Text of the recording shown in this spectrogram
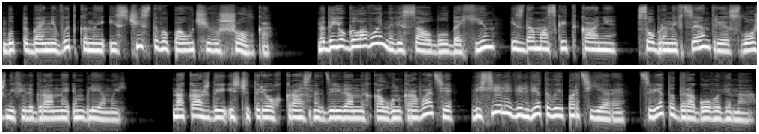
будто бы они вытканы из чистого паучьего шелка. Над ее головой нависал балдахин из дамасской ткани, собранный в центре сложной филигранной эмблемой. На каждой из четырех красных деревянных колонн кровати висели вельветовые портьеры цвета дорогого вина.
